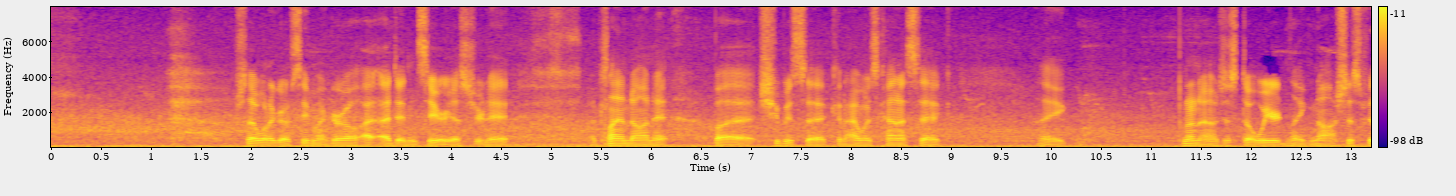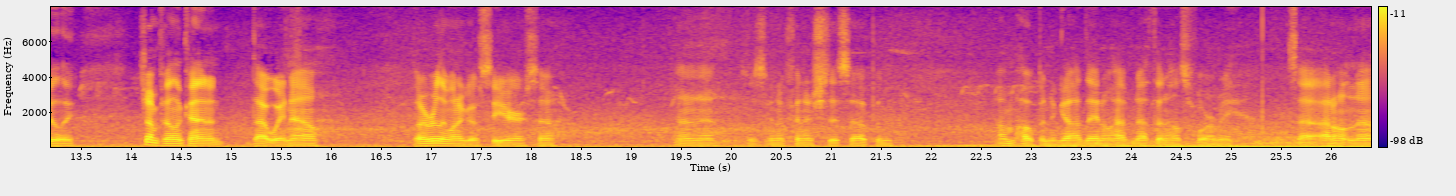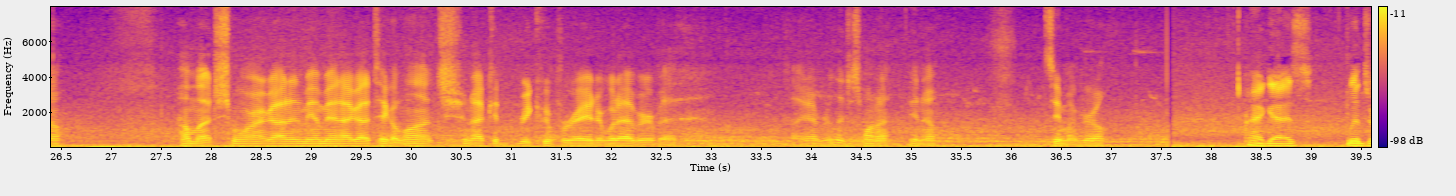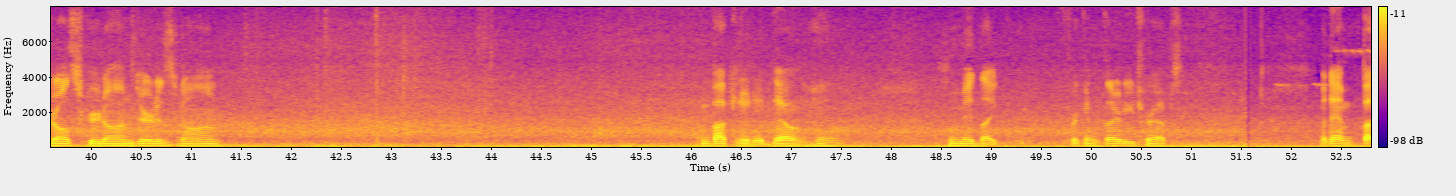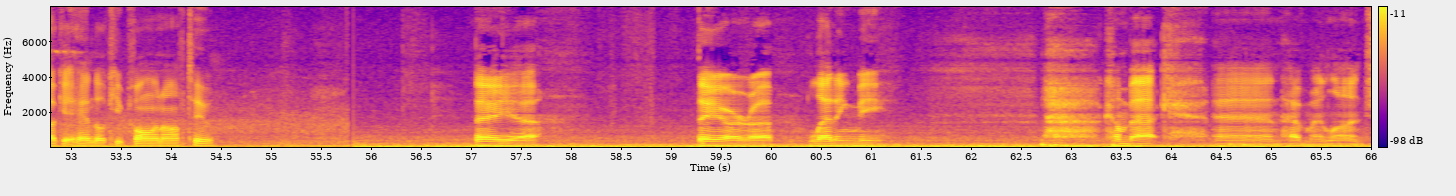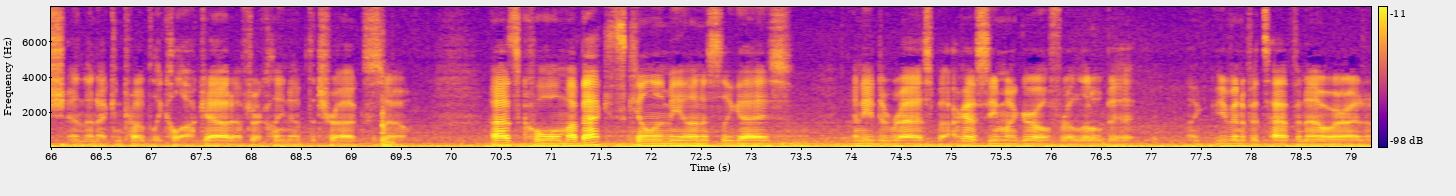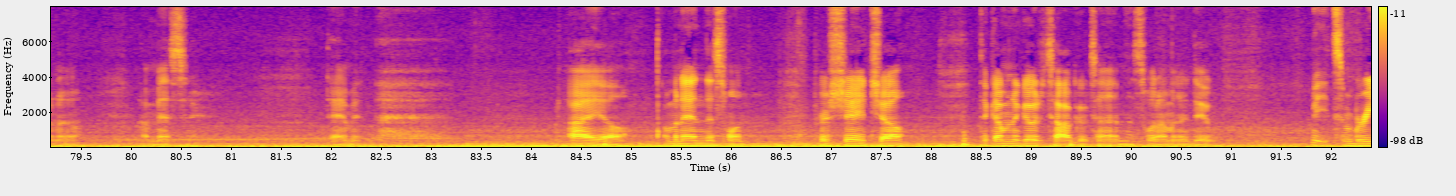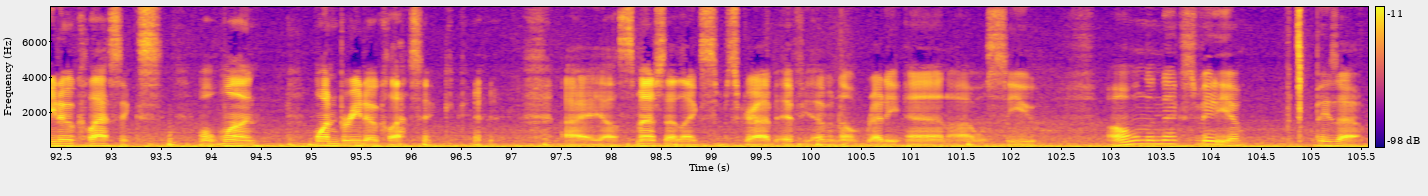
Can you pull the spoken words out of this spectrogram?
So I want to go see my girl. I, I didn't see her yesterday. I planned on it, but she was sick, and I was kind of sick like I don't know, just a weird like nauseous feeling. Which I'm feeling kind of that way now, but I really want to go see her, so I don't know. I'm just gonna finish this up, and I'm hoping to God they don't have nothing else for me. So I don't know how much more I got in me. I mean, I gotta take a lunch, and I could recuperate or whatever, but like, I really just want to, you know, see my girl. All right, guys. Lids are all screwed on, dirt is gone. Bucketed it downhill. Made like freaking 30 trips. My damn bucket handle keep falling off too. They uh, they are uh, letting me come back and have my lunch, and then I can probably clock out after I clean up the truck. So that's cool. My back is killing me, honestly, guys. I need to rest, but I gotta see my girl for a little bit. Like, even if it's half an hour, I don't know. I miss her. Damn it. Alright, y'all. I'm gonna end this one. Appreciate y'all. Think I'm gonna go to taco time. That's what I'm gonna do. Eat some burrito classics. Well, one, one burrito classic. Alright, y'all. Smash that like, subscribe if you haven't already, and I will see you on the next video. Peace out.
